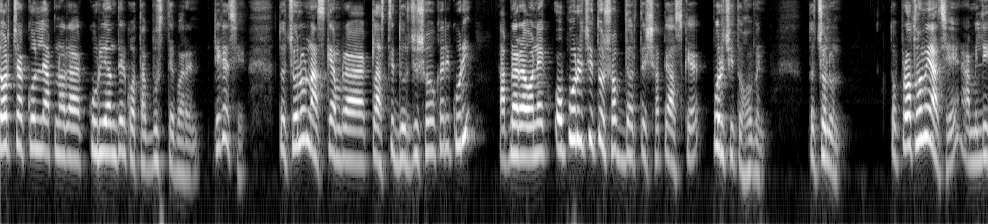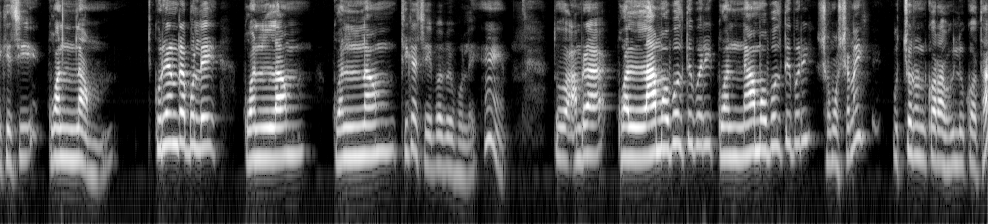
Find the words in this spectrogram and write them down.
চর্চা করলে আপনারা কোরিয়ানদের কথা বুঝতে পারেন, ঠিক আছে? তো চলুন আজকে আমরা ক্লাসটি ধৈর্য সহকারে করি। আপনারা অনেক অপরিচিত শব্দার্থের সাথে আজকে পরিচিত হবেন। তো চলুন। তো প্রথমে আছে, আমি লিখেছি কোয়ান্নাম কোরিয়ানরা বলে কোয়ানলাম কোয়ান্নাম ঠিক আছে? এভাবে বলে হ্যাঁ? তো আমরা কোয়াল্লামও বলতে পারি, কোয়ান্নামও বলতে পারি, সমস্যা নাই, উচ্চারণ করা হইল কথা।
